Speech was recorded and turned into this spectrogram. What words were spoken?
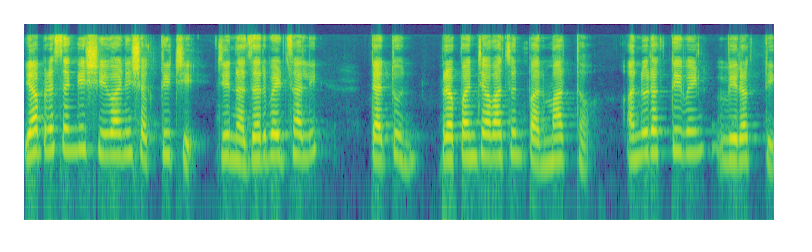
या प्रसंगी शिव आणि शक्तीची जी नजरभेट झाली त्यातून प्रपंचा वाचून परमार्थ अनुरक्तीविण विरक्ती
